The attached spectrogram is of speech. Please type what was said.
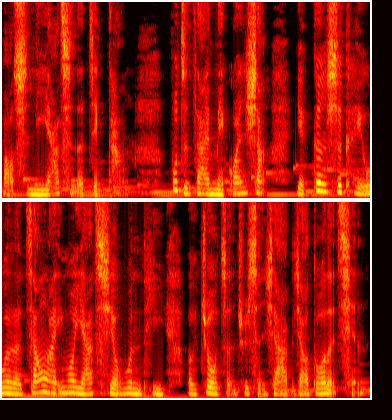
保持你牙齿的健康。不止在美观上，也更是可以为了将来因为牙齿有问题而就诊去省下比较多的钱。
